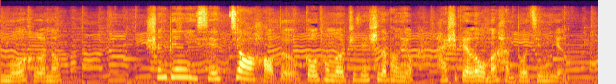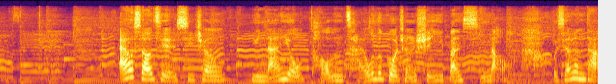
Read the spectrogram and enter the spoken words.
磨合呢？身边一些较好的沟通了这件事的朋友，还是给了我们很多经验。L 小姐戏称与男友讨论财务的过程是一番洗脑。我先问她，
